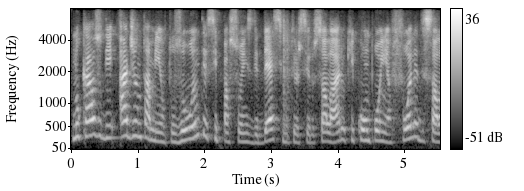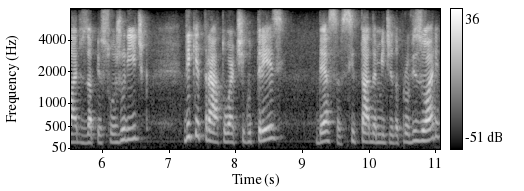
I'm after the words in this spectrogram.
No caso de adiantamentos ou antecipações de 13º salário que compõem a folha de salários da pessoa jurídica, de que trata o artigo 13 dessa citada medida provisória,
